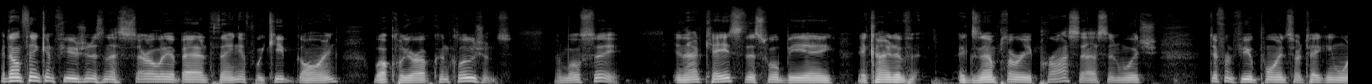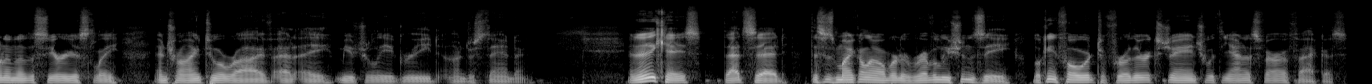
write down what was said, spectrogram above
I don't think confusion is necessarily a bad thing. If we keep going, we'll clear up conclusions, and we'll see. In that case, this will be a, a kind of exemplary process in which different viewpoints are taking one another seriously and trying to arrive at a mutually agreed understanding. In any case, that said, this is Michael Albert of Revolution Z, looking forward to further exchange with Yanis Varoufakis,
